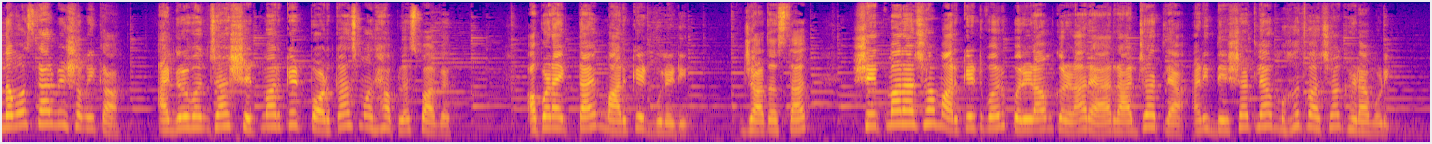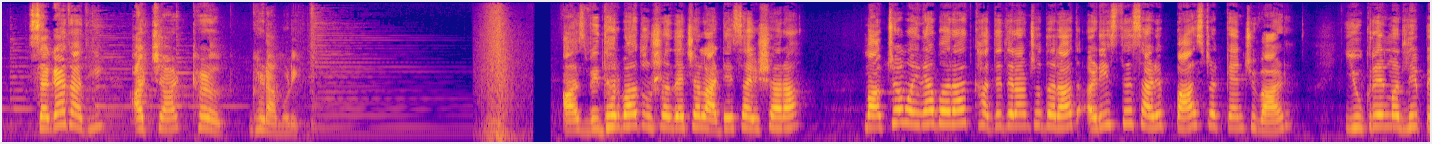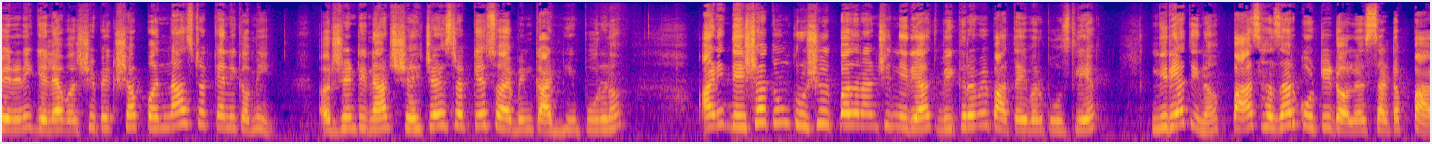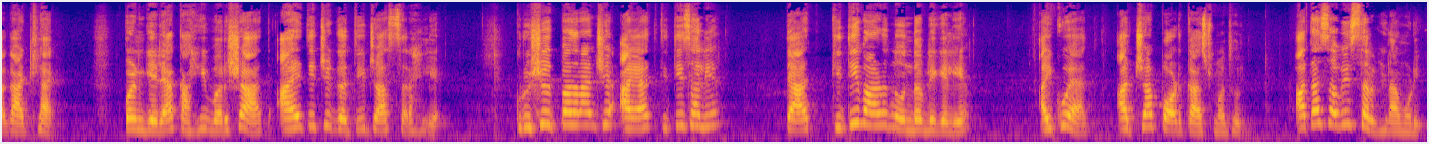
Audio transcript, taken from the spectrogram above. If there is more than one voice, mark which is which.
Speaker 1: नमस्कार मी शमिका. ॲग्रोवनच्या शेतमार्केट पॉडकास्टमध्ये आपलं स्वागत. आपण ऐकताय मार्केट बुलेटिन. ज्यात असतात शेतमालाच्या मार्केटवर परिणाम करणाऱ्या राज्यातल्या आणि देशातल्या महत्त्वाच्या घडामोडी. सगळ्यात आधी आजच्या ठळक घडामोडी. आज विदर्भात उष्णतेच्या लाटेचा इशारा. मागच्या महिन्याभरात खाद्यतेलांच्या दरात अडीच ते साडेपाच टक्क्यांची वाढ. युक्रेनमधली पेरणी गेल्या वर्षीपेक्षा पन्नास टक्क्यांनी कमी. अर्जेंटिनात शेहेचाळीस टक्के सोयाबीन काढणी पूर्ण आणि देशातून कृषी उत्पादनांची निर्यात विक्रमी पातळीवर पोहोचली आहे निर्यातीनं पाच हजार कोटी डॉलर्सचा टप्पा गाठलाय. पण गेल्या काही वर्षात आयातीची गती जास्त राहिली आहे कृषी उत्पादनांची आयात किती झाली आहे त्यात किती वाढ नोंदवली गेली आहे ऐकूयात आजच्या पॉडकास्टमधून आता सविस्तर घडामोडी.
